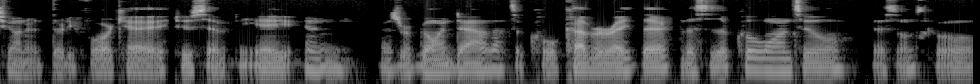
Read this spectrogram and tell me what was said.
234K, 278, and as we're going down, that's a cool cover right there. This is a cool one too. This one's cool.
